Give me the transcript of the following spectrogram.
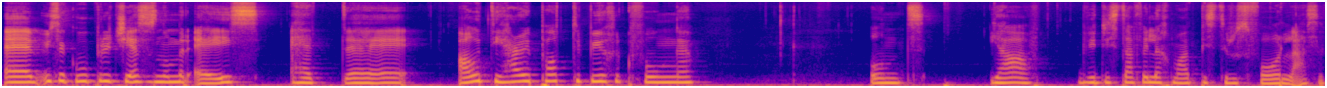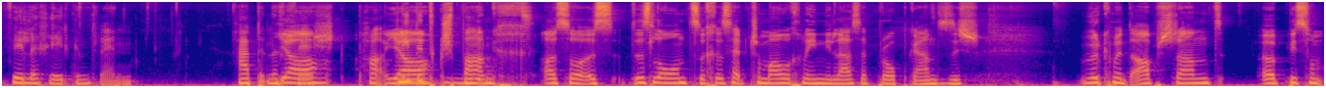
Ähm, unser Gutbruder Jesus Nummer 1 hat äh, alte Harry Potter Bücher gefunden. Und ja, würde uns da vielleicht mal etwas daraus vorlesen. Vielleicht irgendwann. Habt euch Ja, fest. Pa ja, bleibt gespannt. wirklich. Also es, das lohnt sich. Es hat schon mal eine kleine Leseprobe gegeben. Das ist wirklich mit Abstand etwas vom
